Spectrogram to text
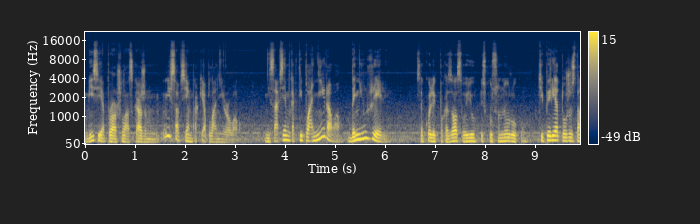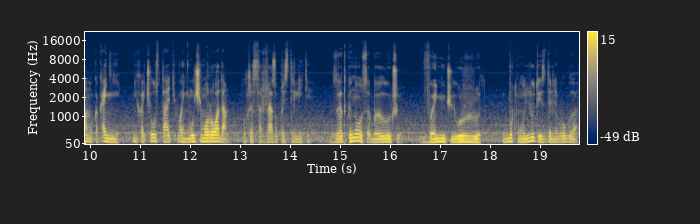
Миссия прошла, скажем, не совсем как я планировал». «Не совсем как ты планировал? Да неужели?» Соколик показал свою искусственную руку. «Теперь я тоже стану, как они. Не хочу стать вонючим уродом. Лучше сразу пристрелите». «Заткнулся бы лучше, вонючий урод!» Буркнул Лютый из дальнего угла.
